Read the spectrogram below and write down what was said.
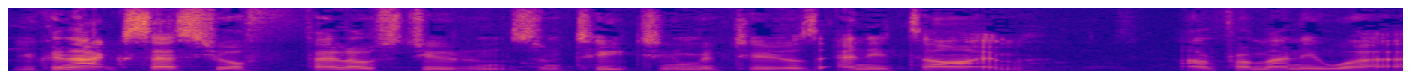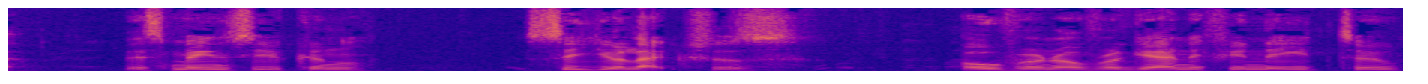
You can access your fellow students and teaching materials anytime and from anywhere. This means you can see your lectures over and over again if you need to,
